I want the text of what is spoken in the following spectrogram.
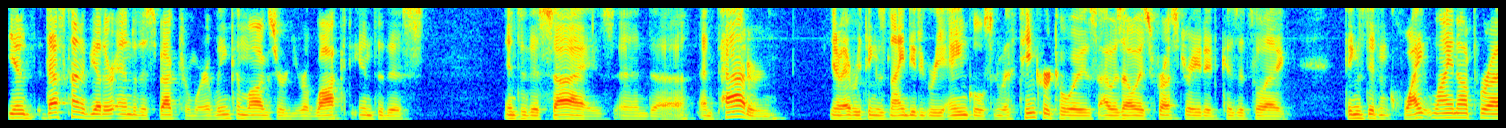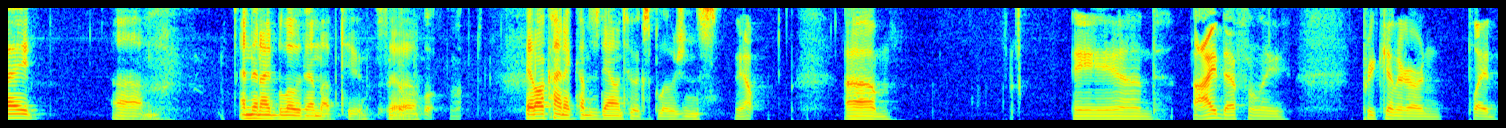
you know that's kind of the other end of the spectrum where Lincoln Logs are you're locked into this into this size and uh, and pattern. You know everything's ninety degree angles, and with Tinker Toys, I was always frustrated because it's like things didn't quite line up right, um, and then I'd blow them up too. So it all kind of comes down to explosions. Yep. Um, and I definitely pre kindergarten played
